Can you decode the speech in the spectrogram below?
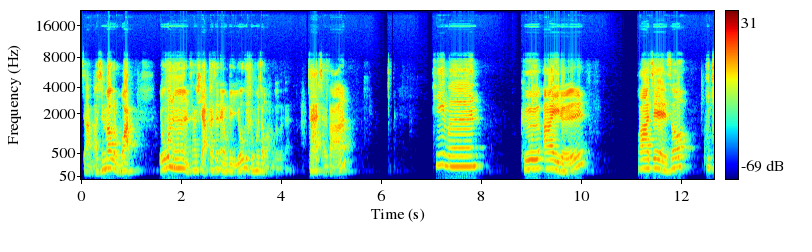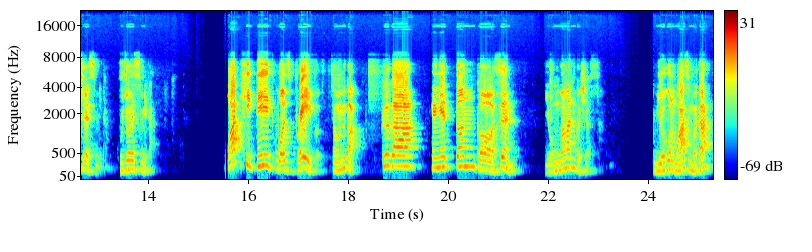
자 마지막으로 what 요거는 사실 아까 전에 우리 여기서 보자고 한 거거든. 자 잘 봐. 팀은 그 아이를 화재에서 구출했습니다. 구조했습니다. What he did was brave. 자 뭡니까? 그가 행했던 것은 용감한 것이었어. 그럼 요거는 what은 뭐다?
